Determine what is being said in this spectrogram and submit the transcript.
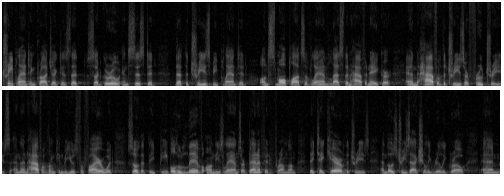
tree planting project is that Sadhguru insisted that the trees be planted on small plots of land, less than half an acre, and half of the trees are fruit trees, and then half of them can be used for firewood, so that the people who live on these lands are benefited from them. They take care of the trees, and those trees actually really grow. And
